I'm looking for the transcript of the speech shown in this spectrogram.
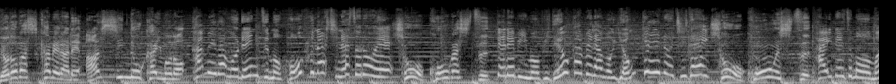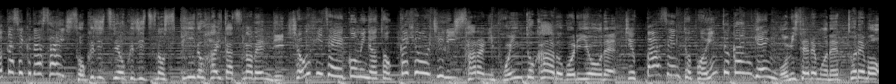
ヨドバシカメラで安心のお買い物。カメラもレンズも豊富な品揃え。超高画質。テレビもビデオカメラも 4K の時代。超高音質。ハイレズもお任せください。即日翌日のスピード配達が便利。消費税込みの特価表示に。さらにポイントカードご利用で。10%ポイント還元。お店でもネットでも。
